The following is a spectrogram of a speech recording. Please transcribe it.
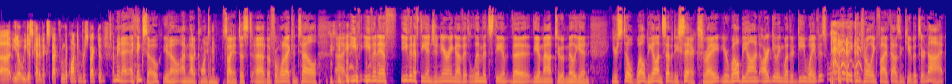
uh, you know, we just kind of expect from the quantum perspective? I mean, I, I think so. You know, I'm not a quantum scientist, uh, but from what I can tell, uh, e- even if even if the engineering of it limits the the the amount to a million, you're still well beyond 76, right? You're well beyond arguing whether D wave is really controlling 5,000 qubits or not.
